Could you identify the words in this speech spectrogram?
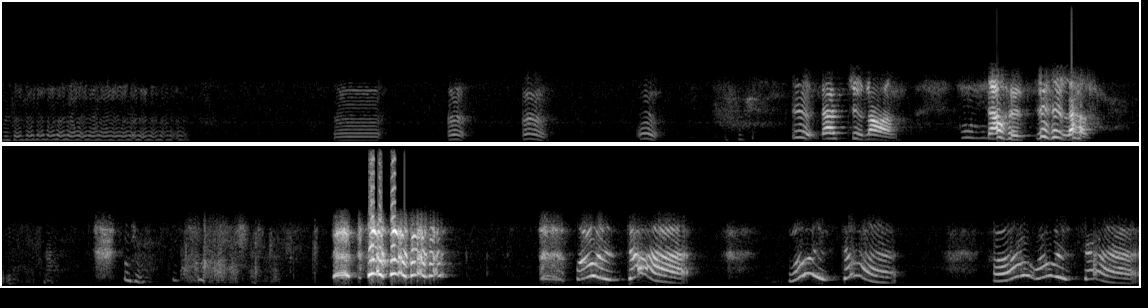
Dude, that's too long. That was too long. what was that? What was that? Huh? What was that?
